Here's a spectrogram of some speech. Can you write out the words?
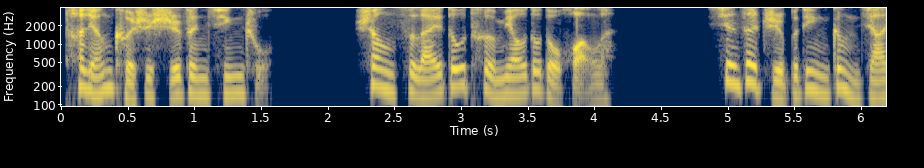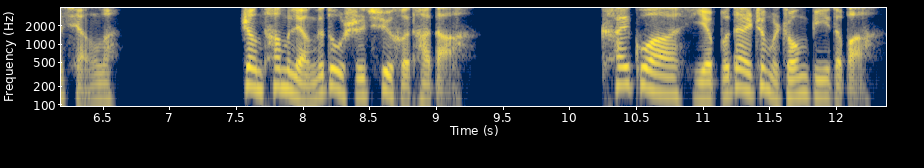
他俩可是十分清楚。上次来都特喵都斗黄了，现在指不定更加强了。让他们两个斗时去和他打，开挂也不带这么装逼的吧？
